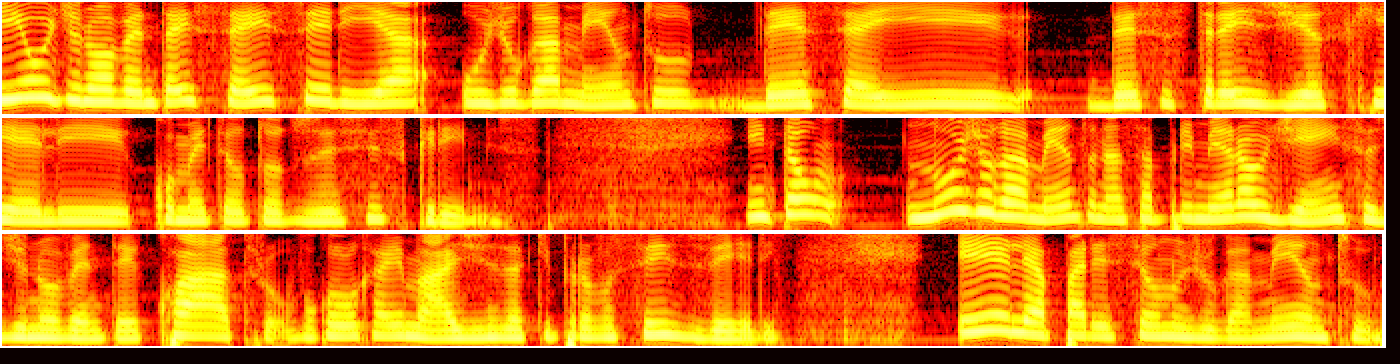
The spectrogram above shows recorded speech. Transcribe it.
E o de 96 seria o julgamento desse aí, desses três dias que ele cometeu todos esses crimes. Então, no julgamento, nessa primeira audiência de 94, vou colocar imagens aqui para vocês verem. Ele apareceu no julgamento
